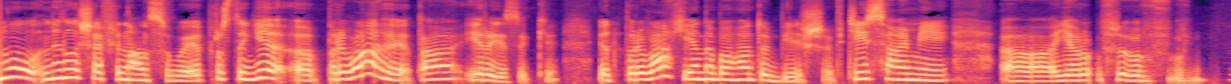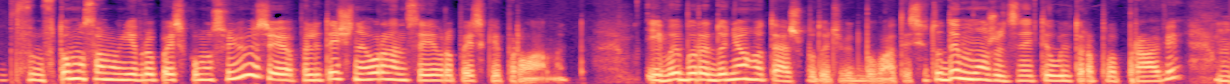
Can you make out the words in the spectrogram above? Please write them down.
Ну, не лише фінансової, просто є е, переваги та і ризики. І от переваг є набагато більше. В тій самій е, в тому самому Європейському Союзі політичний орган це Європейський парламент. І вибори до нього теж будуть відбуватися. Туди можуть зайти ультраправі. Угу.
